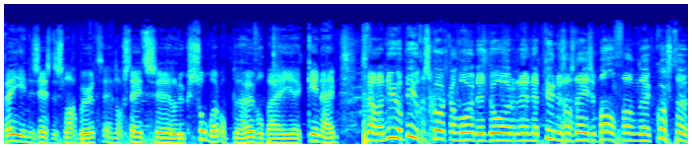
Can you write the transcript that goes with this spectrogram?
eh, in de zesde slagbeurt. En nog steeds uh, Luc Sommer op de heuvel bij uh, Kinheim. Terwijl er nu opnieuw gescoord kan worden door Neptunus als deze bal van Koster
